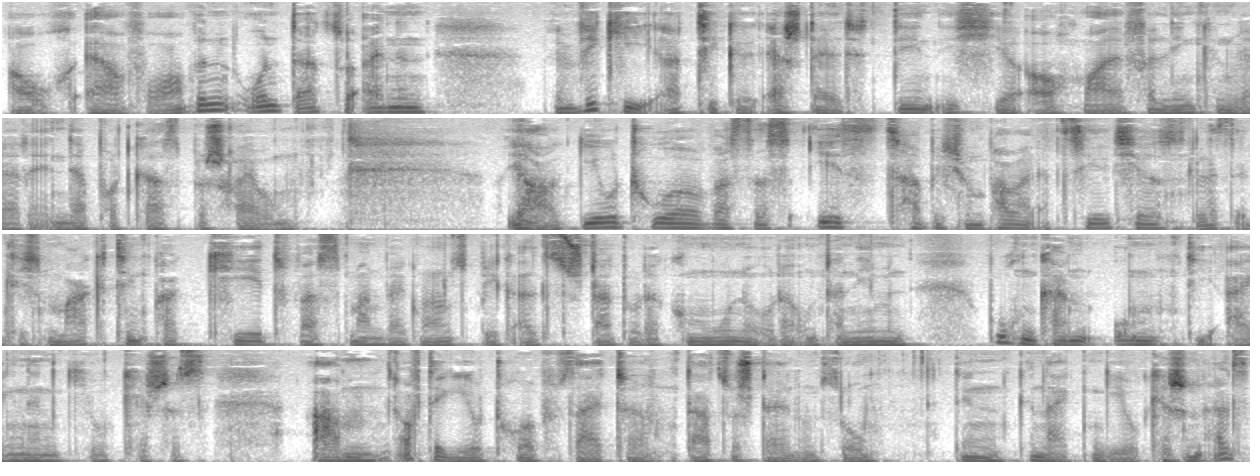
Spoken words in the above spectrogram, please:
auch erworben und dazu einen Wiki-Artikel erstellt, den ich hier auch mal verlinken werde in der Podcast-Beschreibung. Ja, Geotour, was das ist, habe ich schon ein paar Mal erzählt. Hier ist letztendlich ein Marketingpaket, was man bei Groundspeak als Stadt oder Kommune oder Unternehmen buchen kann, um die eigenen Geocaches ähm, auf der Geotour-Seite darzustellen und so den geneigten Geocachen als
